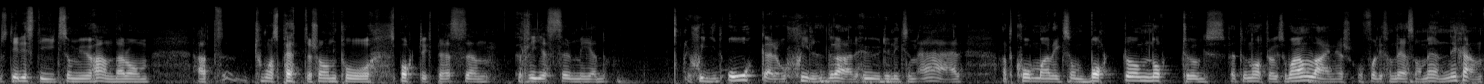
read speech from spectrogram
stilistik som ju handlar om att Thomas Pettersson på Sportexpressen reser med skidåkare och skildrar hur det liksom är att komma liksom bortom Northugs, Northugs one-liners och få liksom läsa om människan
